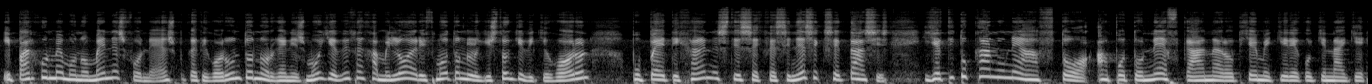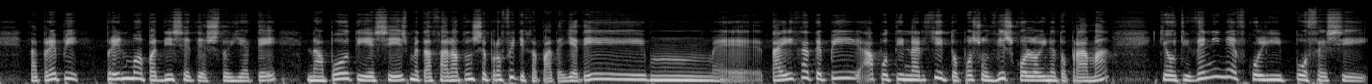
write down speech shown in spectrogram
υπάρχουν μεμονωμένες φωνές που κατηγορούν τον οργανισμό για δίθεν χαμηλό αριθμό των λογιστών και δικηγόρων που πέτυχαν στις εκθεσινές εξετάσεις. Γιατί το κάνουν αυτό από τον ΕΦΚΑ, αναρωτιέμαι κύριε Κοκκινάκη. Θα πρέπει πριν μου απαντήσετε στο γιατί, να πω ότι εσείς με τα θάνατον σε προφήτη θα πάτε. Γιατί ε, τα είχατε πει από την αρχή το πόσο δύσκολο είναι το πράγμα και ότι δεν είναι εύκολη υπόθεση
